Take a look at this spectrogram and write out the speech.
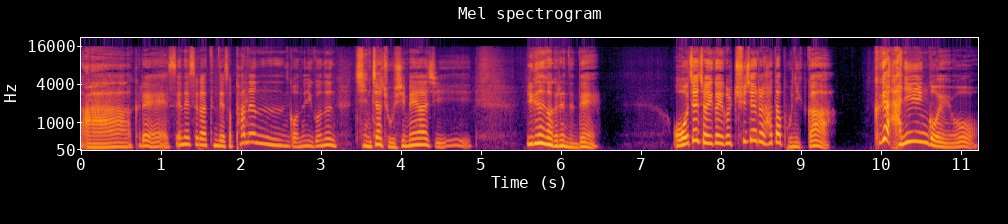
아 그래 SNS 같은 데서 파는 거는 이거는 진짜 조심해야지 이렇게 생각을 했는데 어제 저희가 이걸 취재를 하다 보니까 그게 아닌 거예요.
